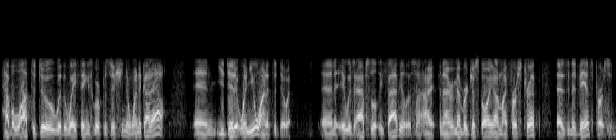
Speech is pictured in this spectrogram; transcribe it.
have a lot to do with the way things were positioned and when it got out. And you did it when you wanted to do it and it was absolutely fabulous. I and I remember just going on my first trip as an advanced person.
